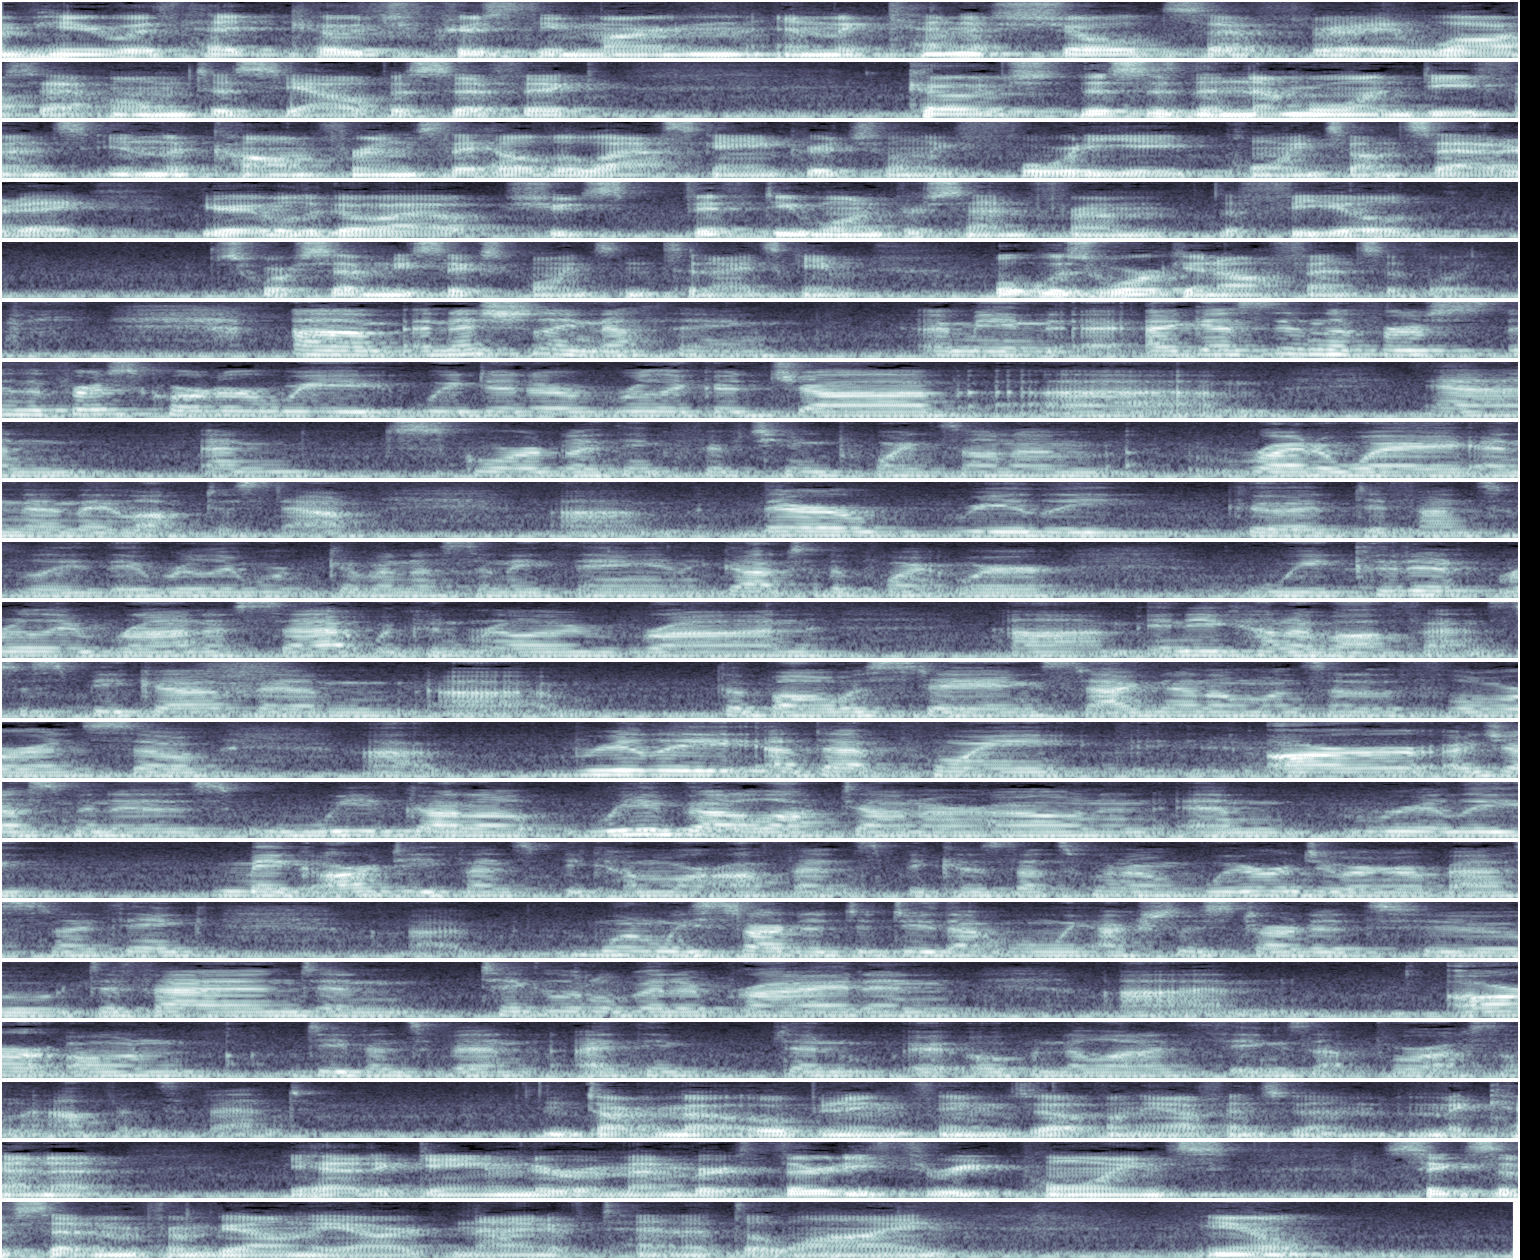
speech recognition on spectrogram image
I'm here with head coach Christy Martin and Makenna Schultz after a loss at home to Seattle Pacific. Coach, this is the number one defense in the conference. They held Alaska Anchorage only 48 points on Saturday. You're able to go out, shoot 51% from the field, score 76 points in tonight's game. What was working offensively? Um, initially, nothing. I mean, I guess in the first in the first quarter, we we did a really good job um, and and scored I think 15 points on them right away, and then they locked us down. Um, they're really good defensively. They really weren't giving us anything, and it got to the point where we couldn't really run a set. We couldn't really run um, any kind of offense to speak of, and um, the ball was staying stagnant on one side of the floor. And so, uh, really, at that point, our adjustment is we've got to we've got to lock down our own and, and really make our defense become more offense because that's when we're doing our best. And I think uh, when we started to do that, when we actually started to defend and take a little bit of pride in um, our own defensive end, I think then it opened a lot of things up for us on the offensive end. And talking about opening things up on the offensive end, Makenna, you had a game to remember 33 points, 6 of 7 from beyond the arc, 9 of 10 at the line. You know,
